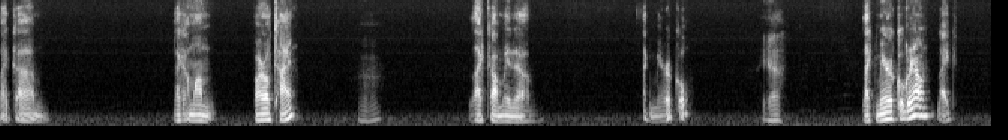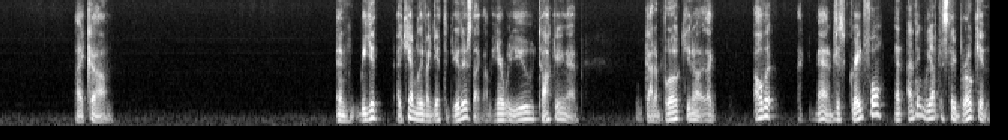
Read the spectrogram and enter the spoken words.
like, um, like I'm on borrowed time. Uh-huh. Like I'm in a, like miracle, Yeah. like miracle ground, like, like, um, and we get. I can't believe I get to do this. Like I'm here with you talking. I've got a book. You know, like all that. Like man, just grateful. And I think we have to stay broken.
